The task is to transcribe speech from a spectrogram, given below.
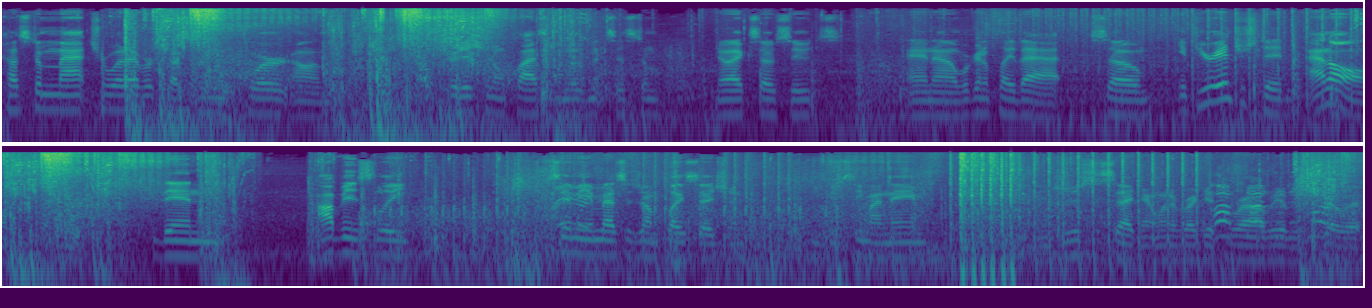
custom match or whatever, custom for um, traditional classic movement system, no exosuits, and uh, we're gonna play that. So if you're interested at all, then obviously send me a message on PlayStation. You can see my name in just a second whenever I get to where I'll be able to show it.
